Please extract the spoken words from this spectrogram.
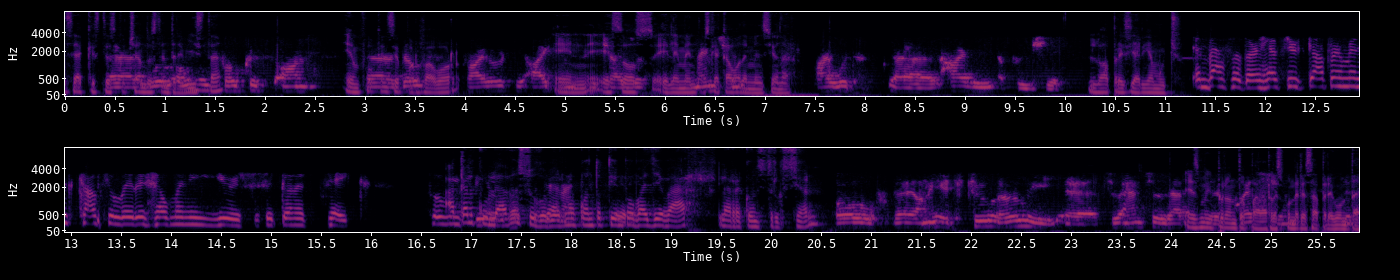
sea que esté uh, escuchando esta entrevista, enfóquense uh, por favor en esos elementos que acabo de mencionar. I would uh, highly appreciate. Lo apreciaría mucho. Ambassador, has your government calculated how many years is it going to take? to ¿Ha calculado su gobierno cuánto tiempo va a llevar la reconstrucción? Oh, the- I mean, it's too early uh, to answer that. Es muy pronto para question. responder esa pregunta.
